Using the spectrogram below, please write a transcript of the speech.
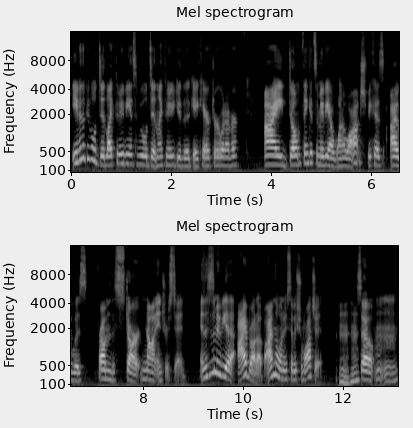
even the people did like the movie and some people didn't like the movie due to the gay character or whatever, I don't think it's a movie I want to watch because I was from the start not interested. And this is a movie that I brought up. I'm the one who said we should watch it. Mm-hmm. So, mm-mm.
